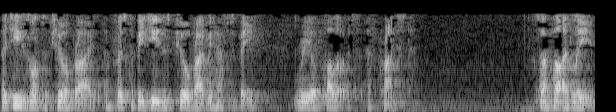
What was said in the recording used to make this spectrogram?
But Jesus wants a pure bride. And for us to be Jesus' pure bride, we have to be real followers of Christ. So I thought I'd leave,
